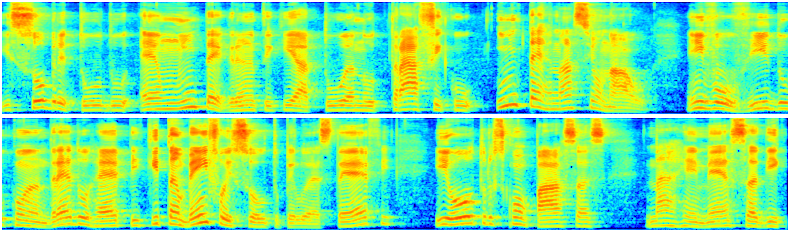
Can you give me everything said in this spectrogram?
e, sobretudo, é um integrante que atua no tráfico internacional, envolvido com André do Rep, que também foi solto pelo STF, e outros comparsas na remessa de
